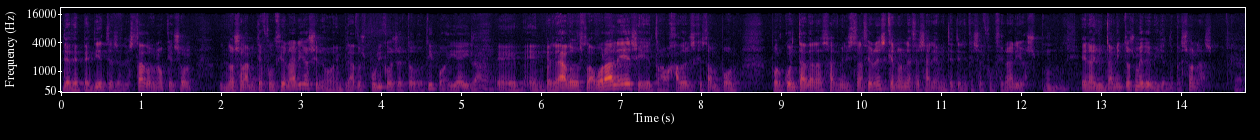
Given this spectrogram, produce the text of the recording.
de dependientes del Estado, ¿no? que son no solamente funcionarios, sino empleados públicos de todo tipo. Ahí hay claro. eh, empleados laborales y trabajadores que están por, por cuenta de las administraciones que no necesariamente tienen que ser funcionarios. Mm. En ayuntamientos medio millón de personas. Claro.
